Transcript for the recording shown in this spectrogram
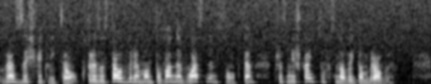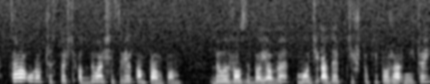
wraz ze świetlicą, które zostały wyremontowane własnym sumptem przez mieszkańców z Nowej Dąbrowy. Cała uroczystość odbyła się z wielką pompą. Były wozy bojowe, młodzi adepci sztuki pożarniczej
